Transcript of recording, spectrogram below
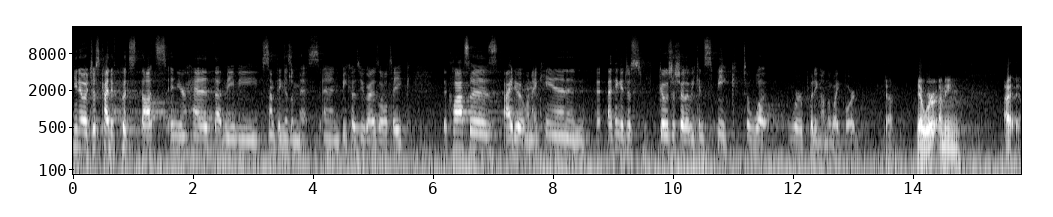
you know, it just kind of puts thoughts in your head that maybe something is amiss. And because you guys all take the classes, I do it when I can, and I think it just goes to show that we can speak to what we're putting on the whiteboard. Yeah, yeah. We're. I mean, I,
